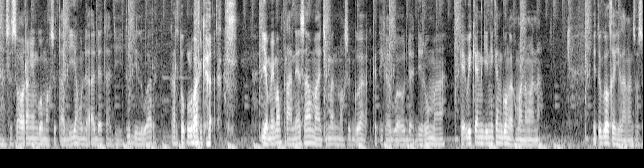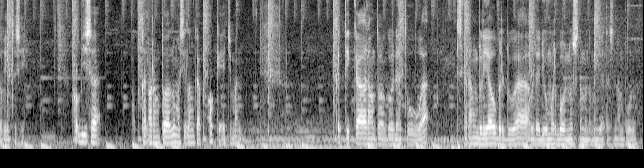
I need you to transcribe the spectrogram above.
Nah seseorang yang gue maksud tadi yang udah ada tadi itu di luar kartu keluarga. Ya memang perannya sama cuman maksud gue ketika gue udah di rumah kayak weekend gini kan gue nggak ke mana-mana. Itu gue kehilangan sosok itu sih. Kok bisa kan orang tua lu masih lengkap. Oke okay, cuman ketika orang tua gue udah tua sekarang beliau berdua udah di umur bonus teman-teman di atas 60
